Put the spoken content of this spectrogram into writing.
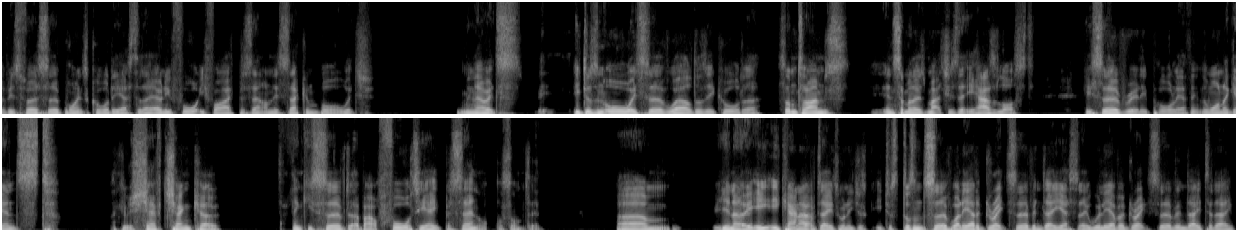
of his first serve points, Korda, yesterday, only 45% on his second ball, which, you know, it's he doesn't always serve well, does he, Korda? Sometimes in some of those matches that he has lost, he served really poorly. I think the one against, I think it was Shevchenko. I think he served at about 48% or something. Um, you know, he, he can have days when he just he just doesn't serve well. He had a great serving day yesterday. Will he have a great serving day today?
